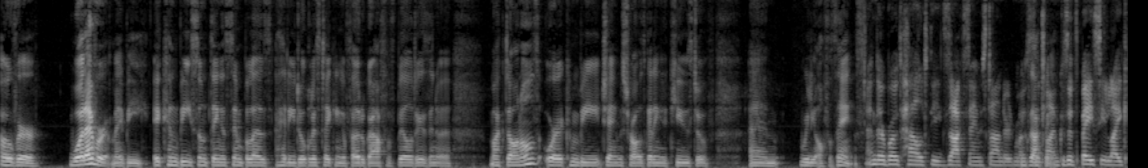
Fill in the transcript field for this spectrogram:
over whatever it may be. It can be something as simple as Hetty Douglas taking a photograph of builders in a McDonald's, or it can be James Charles getting accused of um, really awful things. and they're both held to the exact same standard most of the time because it's basically like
